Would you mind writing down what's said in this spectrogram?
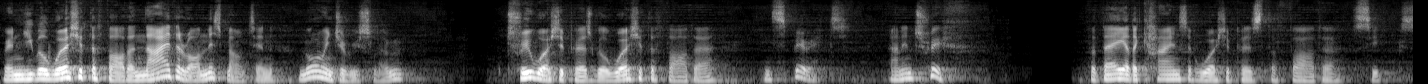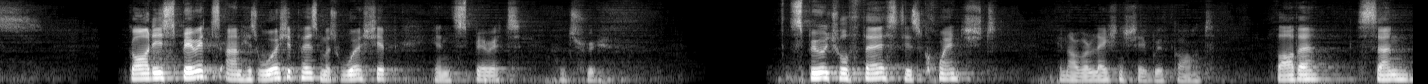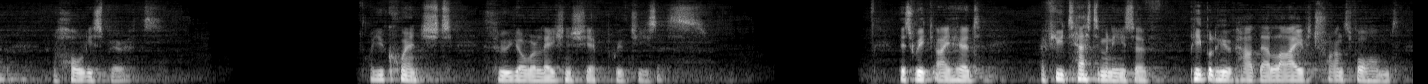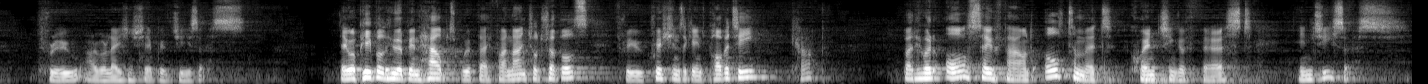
when you will worship the Father neither on this mountain nor in Jerusalem. True worshippers will worship the Father in spirit and in truth for they are the kinds of worshippers the Father seeks. God is spirit, and his worshippers must worship in spirit and truth. Spiritual thirst is quenched in our relationship with God, Father, Son, and Holy Spirit. Are you quenched through your relationship with Jesus? This week I heard a few testimonies of people who have had their lives transformed through our relationship with Jesus. They were people who have been helped with their financial troubles through Christians Against Poverty, CAP, but who had also found ultimate quenching of thirst in Jesus.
